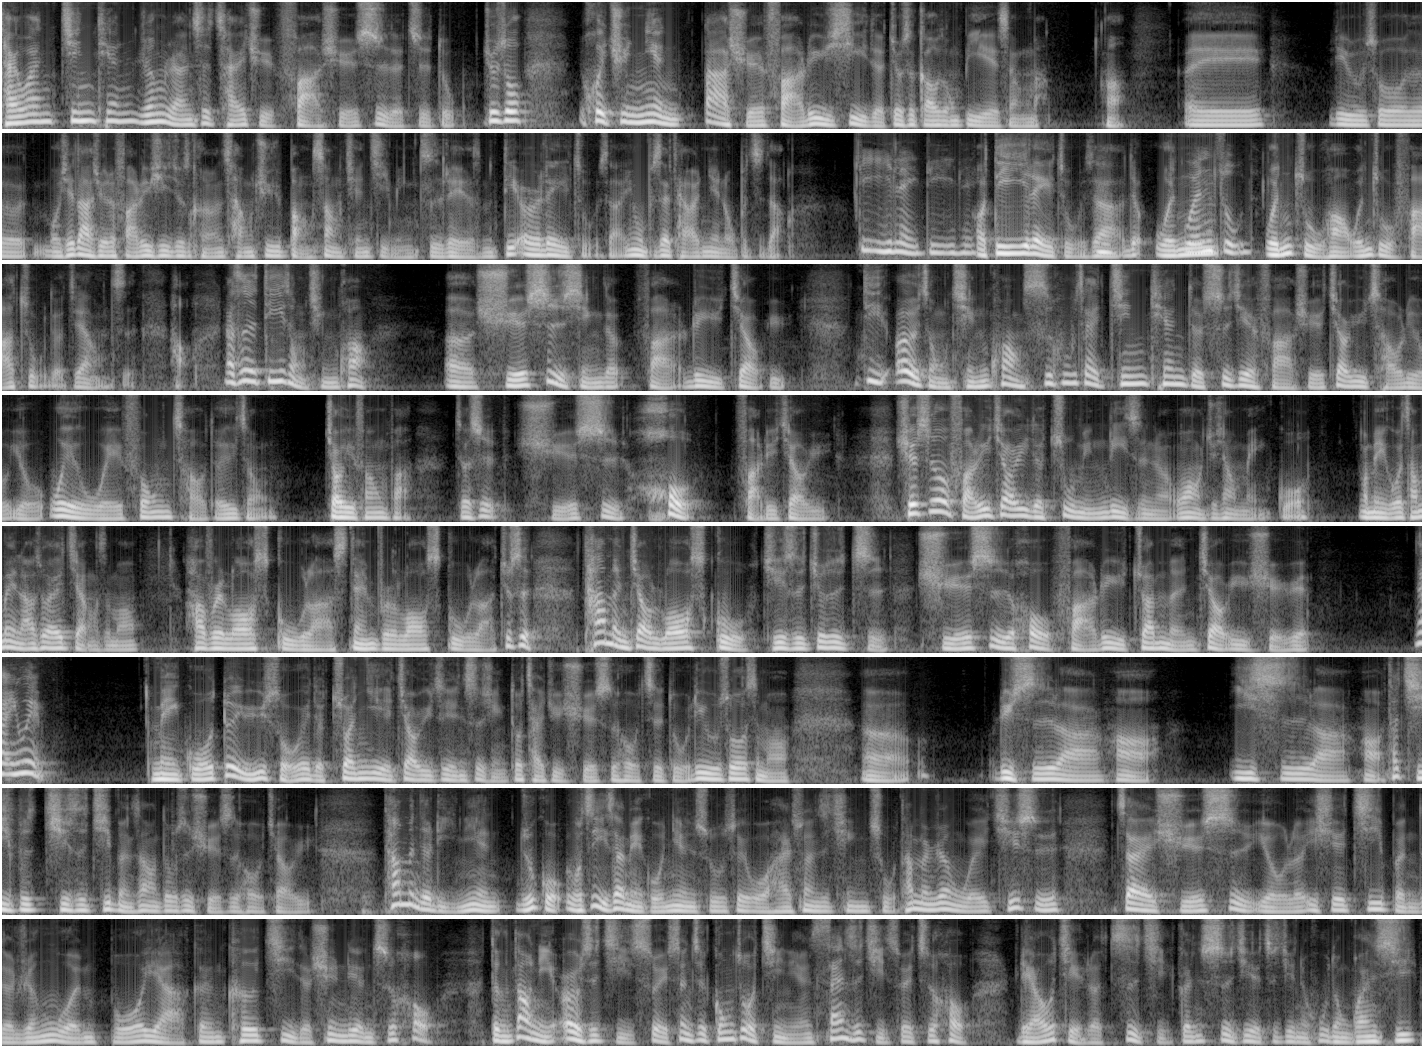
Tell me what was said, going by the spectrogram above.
台湾今天仍然是采取法学士的制度，就是说会去念大学法律系的，就是高中毕业生嘛。啊，诶。例如说的某些大学的法律系就是可能长居榜上前几名之类的，什么第二类组是吧？因为我不是在台湾念的，我不知道。第一类，第一类哦，第一类组是吧？就文文组文组哈，文组法组的这样子。好，那这是第一种情况，呃，学士型的法律教育。第二种情况，似乎在今天的世界法学教育潮流有蔚为风潮的一种教育方法，则是学士后法律教育。学士后法律教育的著名例子呢，往往就像美国，那美国常被拿出来讲什么 Harvard Law School 啦，Stanford Law School 啦，就是他们叫 Law School，其实就是指学士后法律专门教育学院。那因为美国对于所谓的专业教育这件事情，都采取学士后制度，例如说什么呃律师啦，哈。医师啦，哈，他其实其实基本上都是学士后教育。他们的理念，如果我自己在美国念书，所以我还算是清楚。他们认为，其实，在学士有了一些基本的人文博雅跟科技的训练之后，等到你二十几岁，甚至工作几年，三十几岁之后，了解了自己跟世界之间的互动关系，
